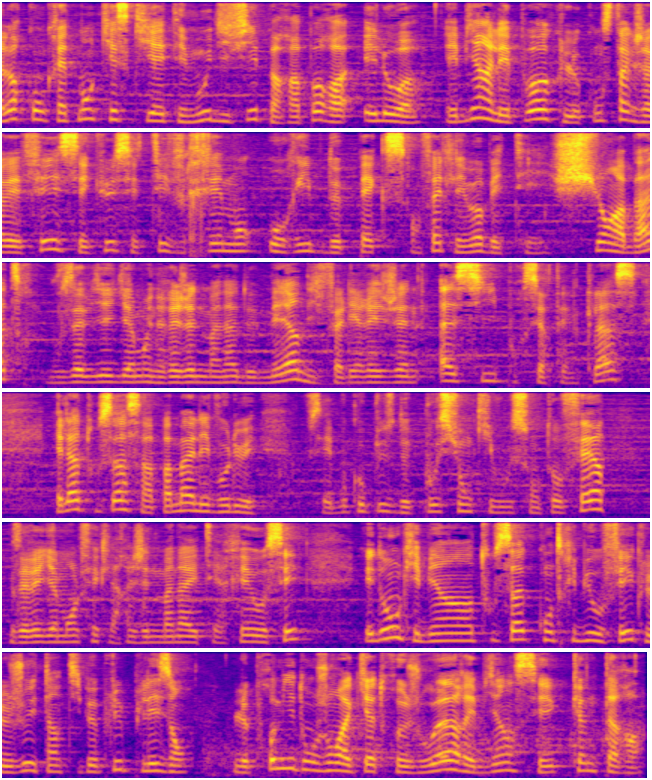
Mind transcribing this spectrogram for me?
Alors concrètement, qu'est-ce qui a été modifié par rapport à Eloa? Eh bien à l'époque, le constat que j'avais fait, c'est que c'était vraiment horrible de pex. En fait, les mobs étaient chiants à battre, vous aviez également une régène mana de merde, il fallait régène assis pour certaines classes, et là tout ça, ça a pas mal évolué. Vous avez beaucoup plus de potions qui vous sont offertes, vous avez également le fait que la régène mana été rehaussée, et donc eh bien tout ça contribue au fait que le jeu est un petit peu plus plaisant. Le premier donjon à 4 joueurs, eh bien c'est Kuntara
